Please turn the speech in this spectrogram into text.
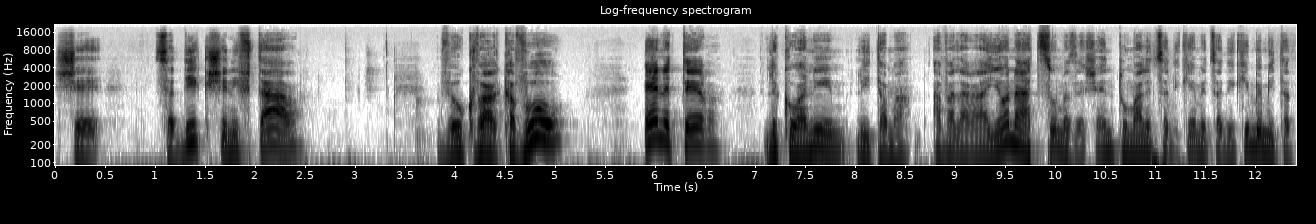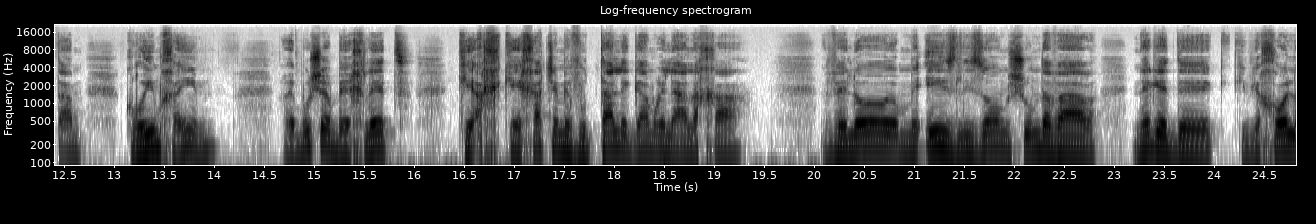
שצדיק שנפטר והוא כבר קבור, אין היתר לכהנים להיטמע. אבל הרעיון העצום הזה, שאין טומאה לצדיקים, וצדיקים במיתתם קרויים חיים, רב אושר בהחלט, כאחד שמבוטל לגמרי להלכה, ולא מעז ליזום שום דבר נגד אה, כביכול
